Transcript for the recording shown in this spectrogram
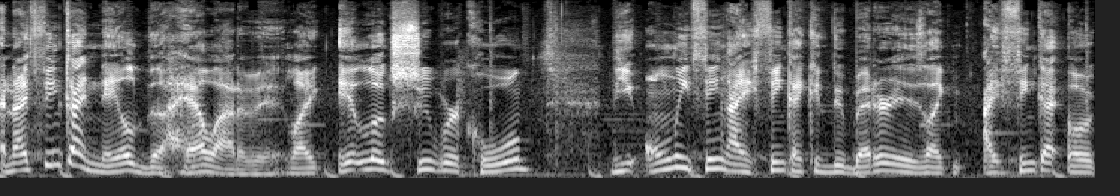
and I think I nailed the hell out of it. Like it looks super cool. The only thing I think I could do better is like I think I uh,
